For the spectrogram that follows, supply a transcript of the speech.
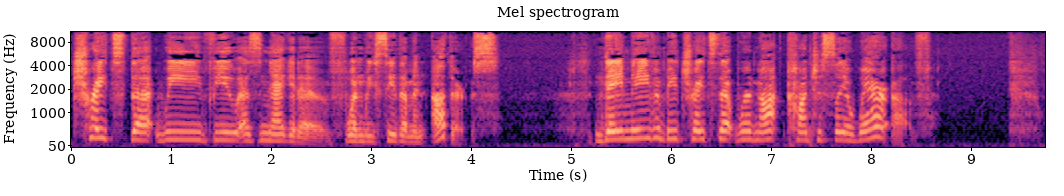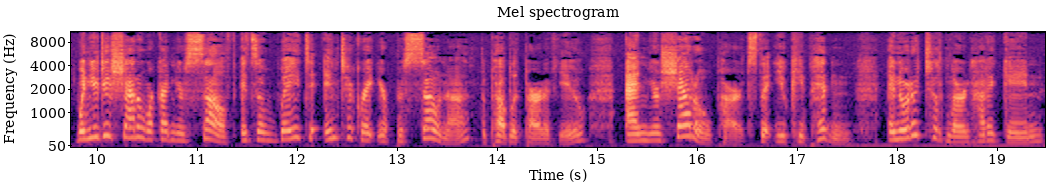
traits that we view as negative when we see them in others. They may even be traits that we're not consciously aware of. When you do shadow work on yourself, it's a way to integrate your persona, the public part of you, and your shadow parts that you keep hidden in order to learn how to gain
